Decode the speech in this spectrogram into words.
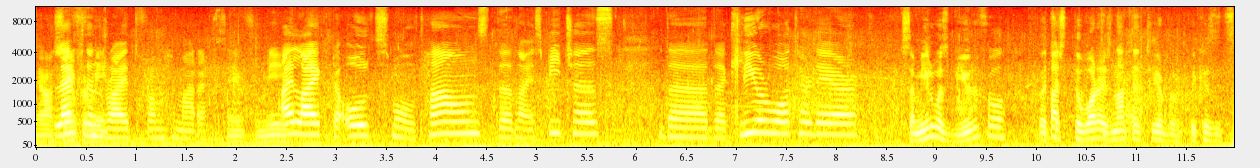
Yeah, same left and me. right from Himare. Same for me. I like the old small towns, the nice beaches, the the clear water there. Samil was beautiful, but, But- just the water is not that clear, but because it's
